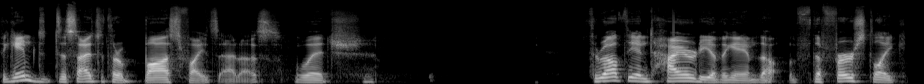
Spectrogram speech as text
the game d- decides to throw boss fights at us, which throughout the entirety of the game, the the first like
